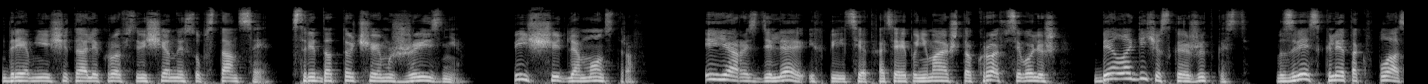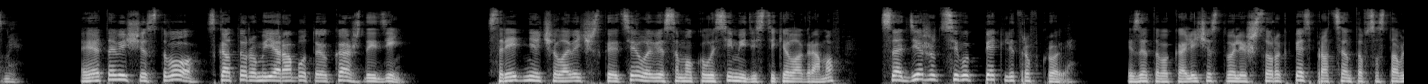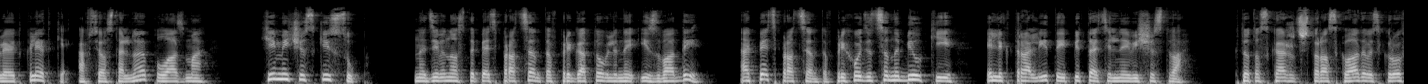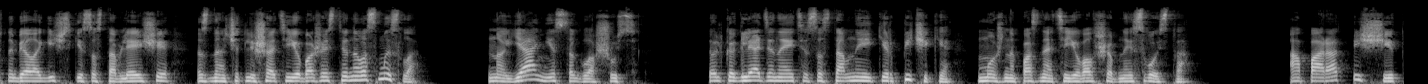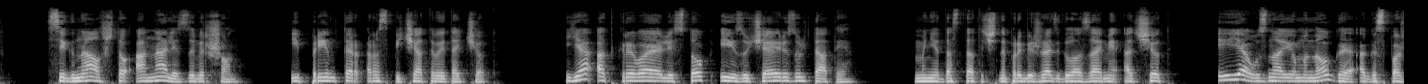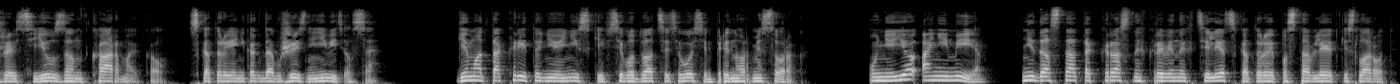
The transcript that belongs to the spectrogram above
Древние считали кровь священной субстанцией, средоточием жизни, пищей для монстров. И я разделяю их пиетет, хотя и понимаю, что кровь всего лишь биологическая жидкость, взвесь клеток в плазме. Это вещество, с которым я работаю каждый день. Среднее человеческое тело весом около 70 килограммов содержит всего 5 литров крови. Из этого количества лишь 45% составляют клетки, а все остальное – плазма. Химический суп, на 95% приготовлены из воды, а 5% приходится на белки, электролиты и питательные вещества. Кто-то скажет, что раскладывать кровь на биологические составляющие значит лишать ее божественного смысла. Но я не соглашусь. Только глядя на эти составные кирпичики, можно познать ее волшебные свойства. Аппарат пищит. Сигнал, что анализ завершен. И принтер распечатывает отчет. Я открываю листок и изучаю результаты. Мне достаточно пробежать глазами отчет, и я узнаю многое о госпоже Сьюзан Кармайкл, с которой я никогда в жизни не виделся. Гематокрит у нее низкий, всего 28 при норме 40. У нее анемия, недостаток красных кровяных телец, которые поставляют кислород.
